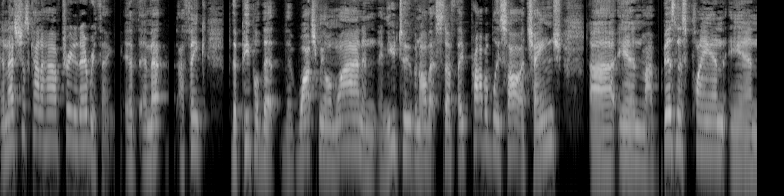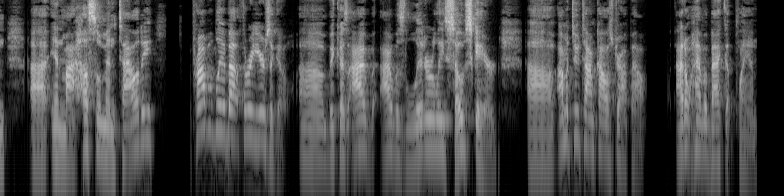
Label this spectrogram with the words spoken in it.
And that's just kind of how I've treated everything. And that I think the people that, that watch me online and, and YouTube and all that stuff, they probably saw a change uh, in my business plan and uh, in my hustle mentality probably about three years ago um, because I I was literally so scared. Uh, I'm a two time college dropout. I don't have a backup plan.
